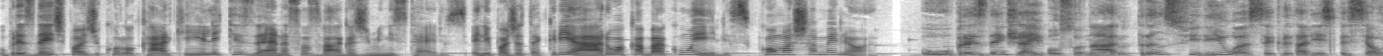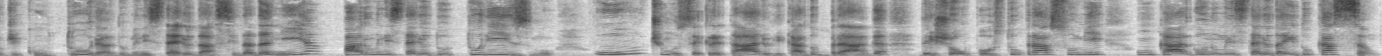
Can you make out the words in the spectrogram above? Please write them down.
O presidente pode colocar quem ele quiser nessas vagas de ministérios. Ele pode até criar ou acabar com eles, como achar melhor. O presidente Jair Bolsonaro transferiu a Secretaria Especial de Cultura do Ministério da Cidadania para o Ministério do Turismo. O último secretário, Ricardo Braga, deixou o posto para assumir um cargo no Ministério da Educação.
